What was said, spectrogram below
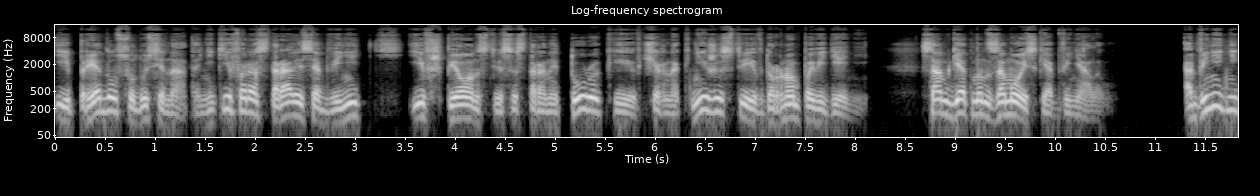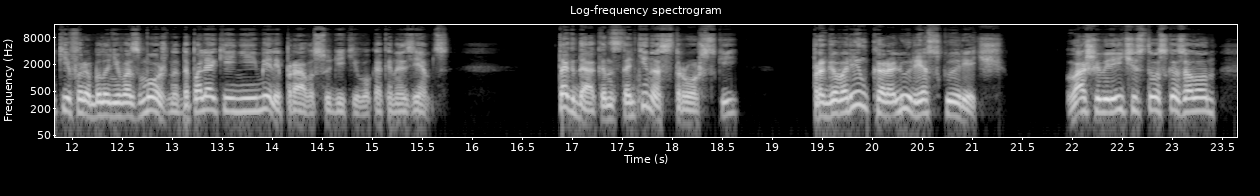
и предал суду Сената. Никифора старались обвинить и в шпионстве со стороны турок, и в чернокнижестве, и в дурном поведении. Сам Гетман Замойский обвинял его. Обвинить Никифора было невозможно, да поляки и не имели права судить его как иноземца. Тогда Константин Острожский проговорил королю резкую речь. «Ваше Величество», — сказал он, —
